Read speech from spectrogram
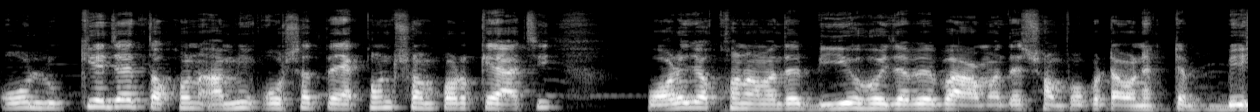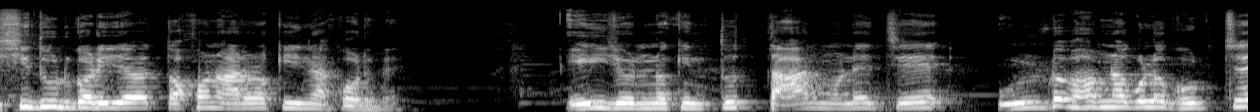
ও লুকিয়ে যায়, তখন আমি ওর সাথে এখন সম্পর্কে আছি পরে যখন আমাদের বিয়ে হয়ে যাবে বা আমাদের সম্পর্কটা অনেকটা বেশি দূর গড়িয়ে যাবে, তখন আরও কী না করবে? এই জন্য কিন্তু তার মনে যে উল্টো ভাবনাগুলো ঘুরছে,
